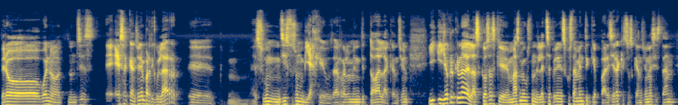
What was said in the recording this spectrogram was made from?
Pero bueno, entonces, eh, esa canción en particular eh, es un, insisto, es un viaje, o sea, realmente toda la canción. Y, y yo creo que una de las cosas que más me gustan de Led Zeppelin es justamente que pareciera que sus canciones están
